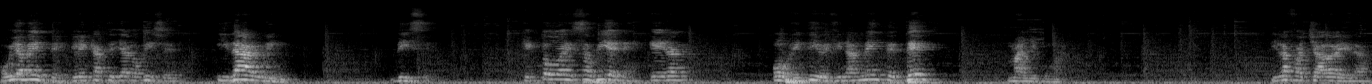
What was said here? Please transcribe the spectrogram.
Obviamente, Glenn Castellano dice, y Darwin dice, que todas esas bienes eran objetivos y finalmente de Mayicumán. Y la fachada era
